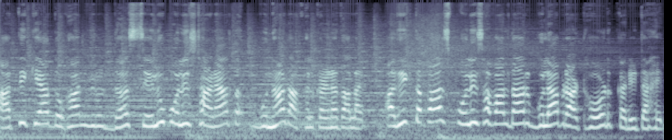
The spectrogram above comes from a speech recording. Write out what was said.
आतिक या दोघांविरुद्ध सेलू पोलीस ठाण्यात गुन्हा दाखल करण्यात आलाय. अधिक तपास पोलीस हवालदार गुलाब राठोड करीत आहेत.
